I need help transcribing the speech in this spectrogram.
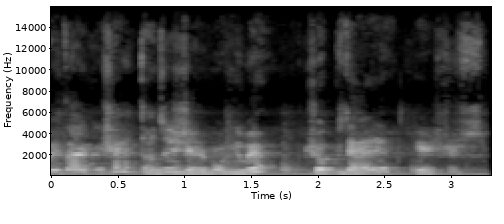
evet arkadaşlar tadı jelibon gibi çok güzel görüşürüz.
